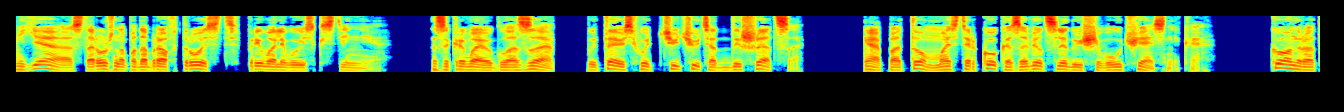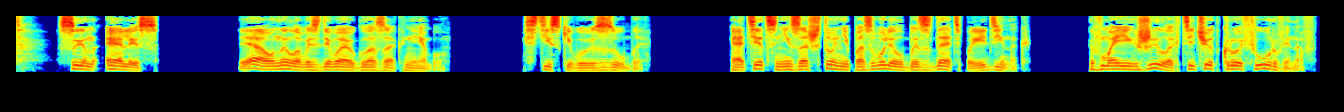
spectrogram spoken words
Я, осторожно подобрав трость, приваливаюсь к стене. Закрываю глаза, пытаюсь хоть чуть-чуть отдышаться. А потом мастер Кока зовет следующего участника. Конрад, сын Элис. Я уныло воздеваю глаза к небу. Стискиваю зубы. Отец ни за что не позволил бы сдать поединок. В моих жилах течет кровь Урвинов.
